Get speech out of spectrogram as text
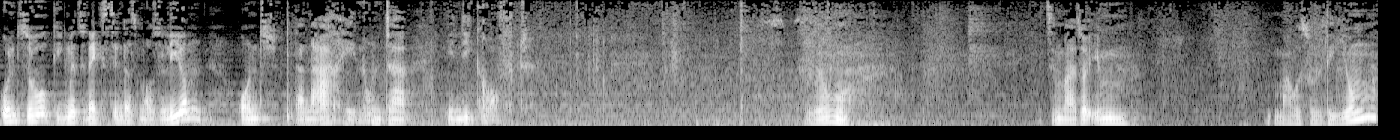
Und so gingen wir zunächst in das Mausoleum und danach hinunter in die Gruft. So. Jetzt sind wir also im Mausoleum.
